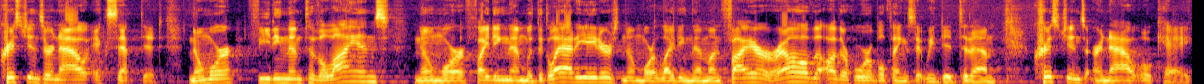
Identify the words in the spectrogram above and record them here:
Christians are now accepted. No more feeding them to the lions, no more fighting them with the gladiators, no more lighting them on fire, or all the other horrible things that we did to them. Christians are now okay.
